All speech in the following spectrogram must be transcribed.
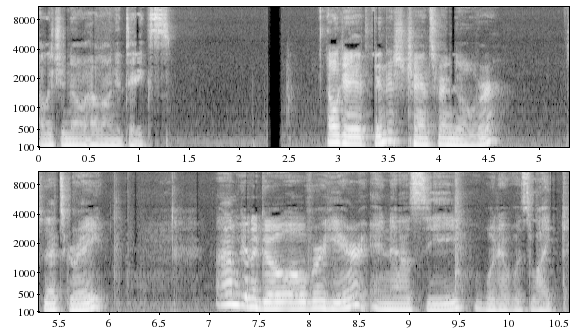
I'll let you know how long it takes. Okay, it finished transferring over, so that's great. I'm gonna go over here and now see what it was like.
